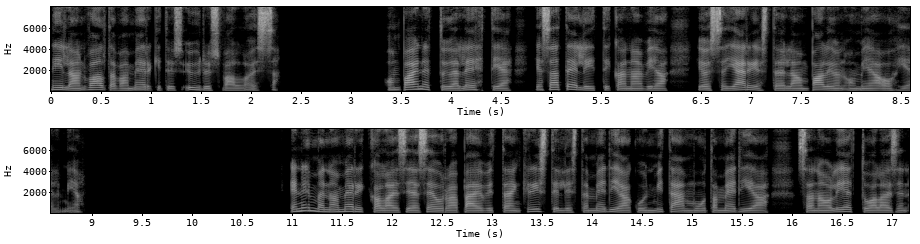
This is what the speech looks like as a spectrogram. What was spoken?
niillä on valtava merkitys Yhdysvalloissa. On painettuja lehtiä ja satelliittikanavia, joissa järjestöillä on paljon omia ohjelmia. Enemmän amerikkalaisia seuraa päivittäin kristillistä mediaa kuin mitään muuta mediaa, sanoo liettualaisen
